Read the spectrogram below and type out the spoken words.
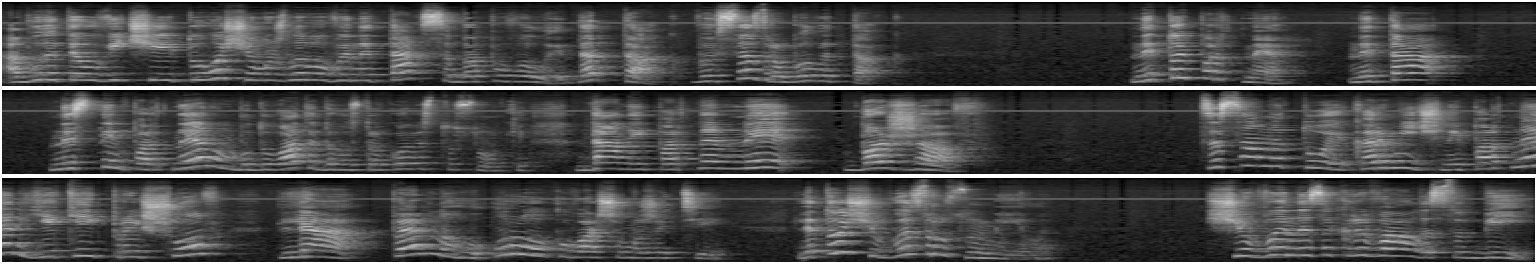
А будете у відчаї того, що, можливо, ви не так себе повели. Да так, ви все зробили так. Не той партнер, не та. Не з тим партнером будувати довгострокові стосунки. Даний партнер не бажав. Це саме той кармічний партнер, який прийшов для певного уроку в вашому житті. Для того, щоб ви зрозуміли, щоб ви не закривали собі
